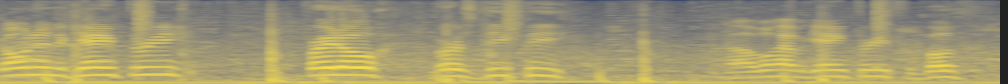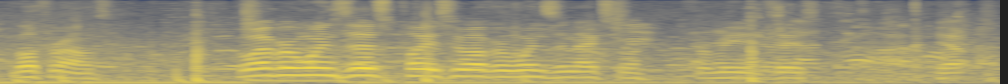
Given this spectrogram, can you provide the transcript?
Going into game three, Fredo versus DP. Uh, we'll have a game three for both both rounds. Whoever wins this plays whoever wins the next one for me and Chase. Yep.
